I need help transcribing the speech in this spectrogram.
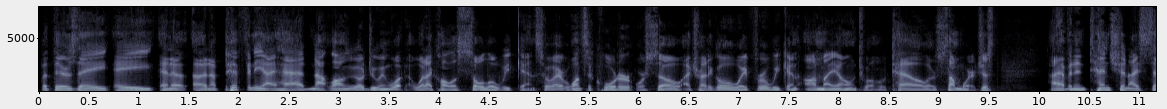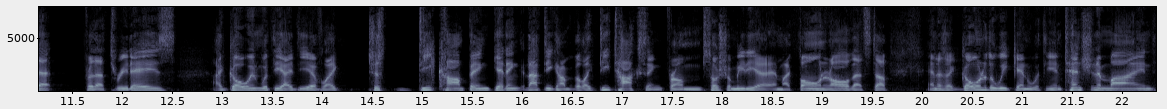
but there's a, a, an, a, an epiphany I had not long ago doing what, what I call a solo weekend. So every once a quarter or so, I try to go away for a weekend on my own to a hotel or somewhere. Just, I have an intention I set for that three days. I go in with the idea of like just decomping, getting not decomping, but like detoxing from social media and my phone and all of that stuff. And as I go into the weekend with the intention in mind,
